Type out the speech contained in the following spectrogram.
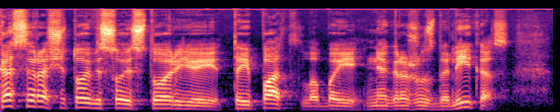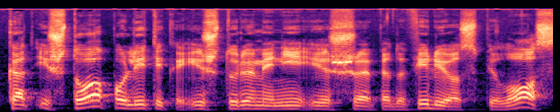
Kas yra šitoje visoje istorijoje taip pat labai negražus dalykas, kad iš to politikai, iš turiuomenį iš pedofilijos pilos,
